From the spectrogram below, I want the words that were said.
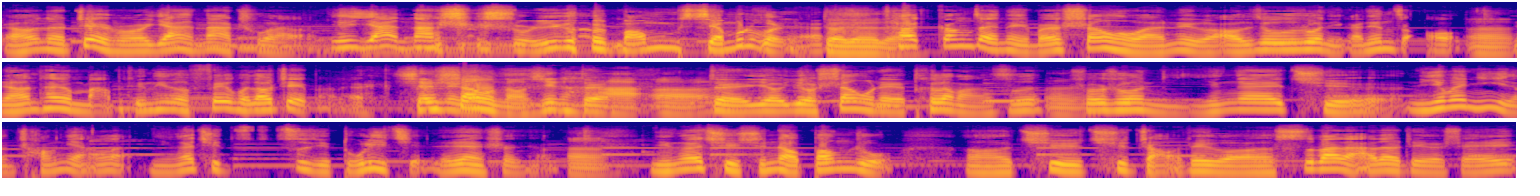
然后呢，这时候雅典娜出来了，因为雅典娜是属于一个盲目闲不住的人，对对对，他刚在那边煽乎完这个奥德修斯说你赶紧走，嗯，然后他就马不停蹄的飞回到这边来，先跟那个煽乎脑西对卡，嗯，对，又又煽我这个特勒马克思，嗯。说说你应该去，你因为你已经成年了，你应该去自己独立解决这件事情，嗯。你应该去寻找帮助，呃，去去找这个斯巴达的这个谁，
